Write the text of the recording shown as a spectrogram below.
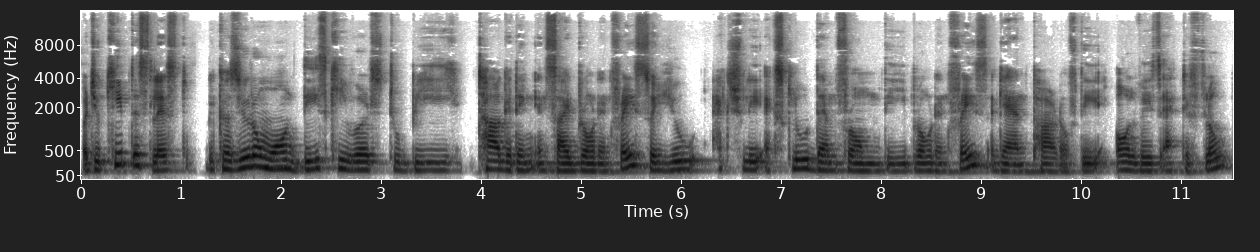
but you keep this list because you don't want these keywords to be targeting inside broad and phrase. So you actually exclude them from the broad and phrase, again, part of the always active flow,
